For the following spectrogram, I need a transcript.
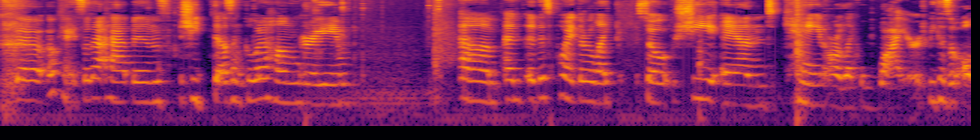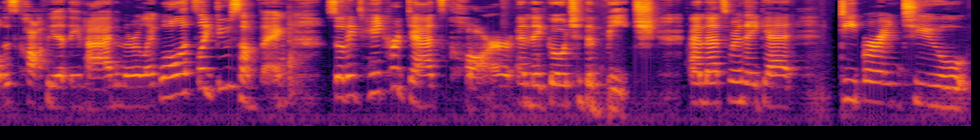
So okay, so that happens. She doesn't go to Hungary. Um, and at this point, they're like, so she and Kaine are like wired because of all this coffee that they've had, and they're like, well, let's like do something. So they take her dad's car and they go to the beach, and that's where they get deeper into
